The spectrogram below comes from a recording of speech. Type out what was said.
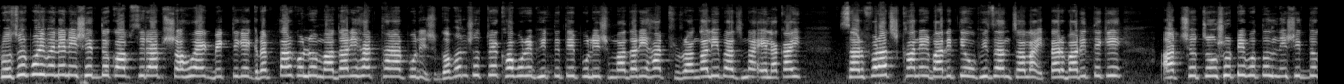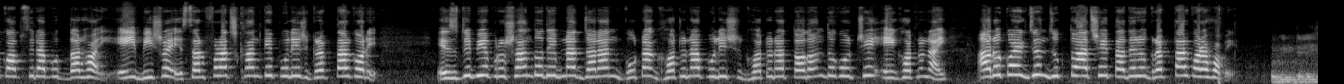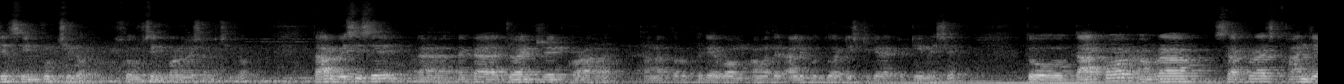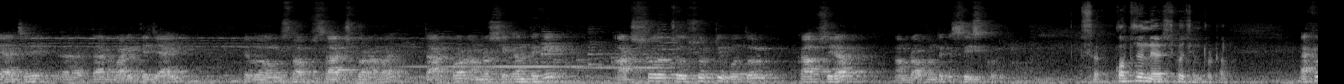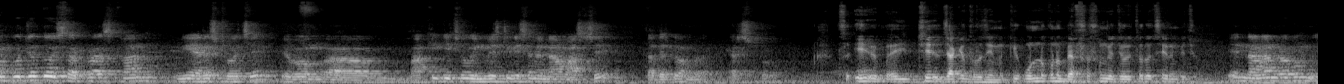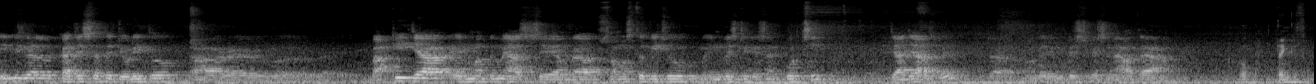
প্রচুর পরিমাণে নিষিদ্ধ কফ সিরাপ সহ এক ব্যক্তিকে গ্রেপ্তার করল মাদারিহাট থানার পুলিশ। গোপন সূত্রে খবরের ভিত্তিতে পুলিশ মাদারিহাট রাঙ্গালি বাজনা এলাকায় সরফরাজ খানের বাড়িতে অভিযান চালায়। তার বাড়ি থেকে আটশো চৌষট্টি বোতল নিষিদ্ধ কফ সিরাপ উদ্ধার হয়। এই বিষয়ে সরফরাজ খানকে পুলিশ গ্রেপ্তার করে। এসডিপিও প্রশান্ত দেবনাথ জানান, গোটা ঘটনা পুলিশ ঘটনা তদন্ত করছে। এই ঘটনায় আরও কয়েকজন যুক্ত আছে, তাদেরও গ্রেপ্তার করা হবে। ইন্টেলিজেন্স ইনপুট ছিল সোর্স ইনফরমেশন ছিল। তার বেসিসে একটা জয়েন্ট রেড করা হয় থানার তরফ থেকে এবং আমাদের আলিপুরদুয়ার ডিস্ট্রিক্টের একটা টিম এসে। তো তারপর আমরা সরফরাজ খান যে আছে তার বাড়িতে যাই এবং সব সার্চ করা হয়। তারপর আমরা সেখান থেকে আটশো চৌষট্টি বোতল কাপ সিরাপ আমরা ওখান থেকে সিজ করি। কতজন অ্যারেস্ট করেছেন টোটাল এখন পর্যন্ত ওই সরফরাজ খান নিয়ে অ্যারেস্ট হয়েছে এবং বাকি কিছু ইনভেস্টিগেশনের নাম আসছে তাদেরকেও আমরা অ্যারেস্ট করব। এই যে যাকে ধরেছেন কি অন্য কোনো ব্যবসার সঙ্গে জড়িত রয়েছে এরকম কিছু? এর নানান রকম ইলিগাল কাজের সাথে জড়িত আর বাকি যা এর মাধ্যমে আসছে আমরা সমস্ত কিছু ইনভেস্টিগেশন করছি। যা যা আসবে এটা আমাদের ইনভেস্টিগেশনের আওতায় আনা। Okay thank you sir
